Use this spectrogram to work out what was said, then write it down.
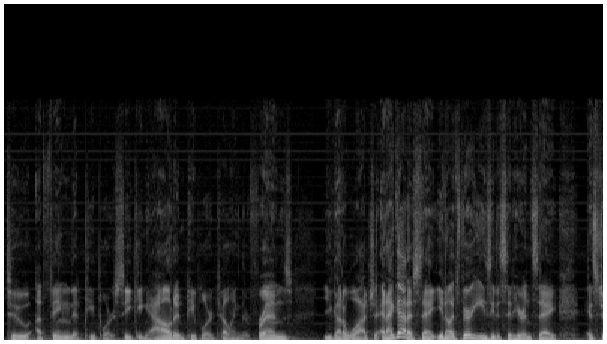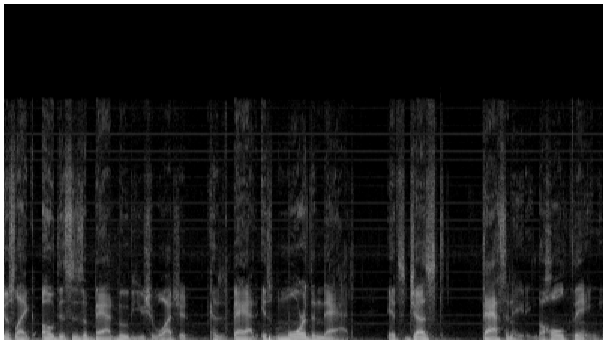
to a thing that people are seeking out and people are telling their friends. You got to watch it. And I got to say, you know, it's very easy to sit here and say, it's just like, oh, this is a bad movie. You should watch it because it's bad. It's more than that. It's just fascinating. The whole thing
